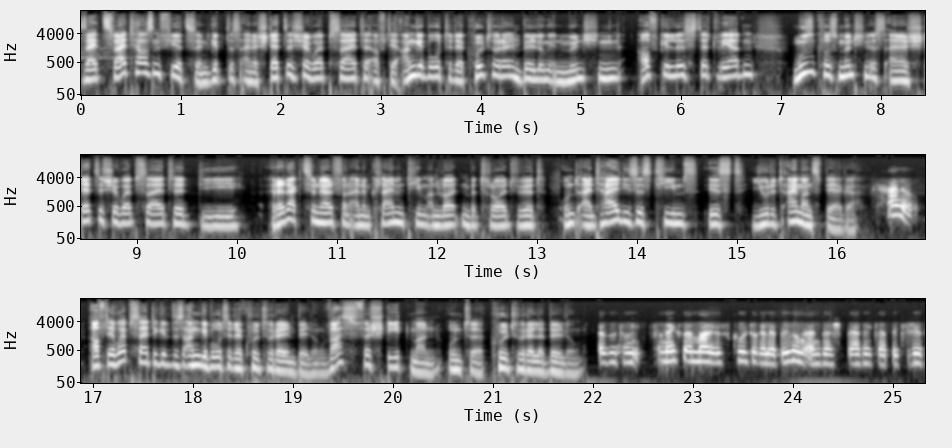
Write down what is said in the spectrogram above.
Seit 2014 gibt es eine städtische Webseite, auf der Angebote der kulturellen Bildung in München aufgelistet werden. Musikus München ist eine städtische Webseite, die redaktionell von einem kleinen Team an Leuten betreut wird. Und ein Teil dieses Teams ist Judith Eimansberger. Hallo. Auf der Webseite gibt es Angebote der kulturellen Bildung. Was versteht man unter kultureller Bildung? Also zunächst einmal ist kulturelle Bildung ein sehr sperriger Begriff.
